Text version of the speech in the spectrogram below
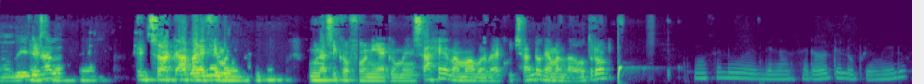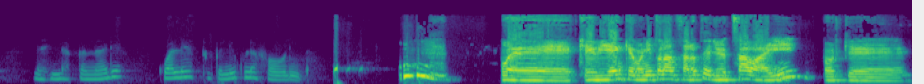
no dice Eso, nada. eso ac- aparece una psicofonía con mensaje. Vamos a volver a escucharlo, que ha mandado otro. Un saludo desde Lanzarote, lo primero, las Islas Canarias. ¿Cuál es tu película favorita? Pues qué bien, qué bonito Lanzarote. Yo estaba ahí porque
